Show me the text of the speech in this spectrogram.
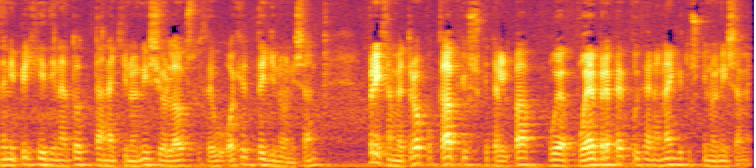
δεν υπήρχε η δυνατότητα να κοινωνήσει ο λαός του Θεού. Όχι ότι δεν κοινώνησαν. Βρήκαμε τρόπο, κάποιους κτλ. Που, που έπρεπε, που είχαν ανάγκη, τους κοινωνήσαμε.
